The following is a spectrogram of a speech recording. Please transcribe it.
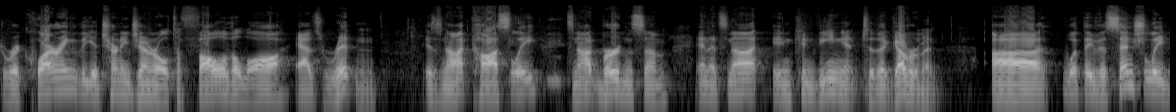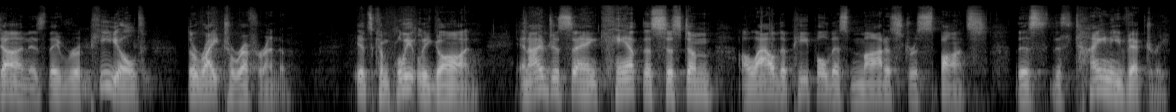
requiring the Attorney General to follow the law as written is not costly, it's not burdensome, and it's not inconvenient to the government. Uh, what they've essentially done is they've repealed the right to referendum. It's completely gone. And I'm just saying, can't the system allow the people this modest response? this, this tiny victory,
